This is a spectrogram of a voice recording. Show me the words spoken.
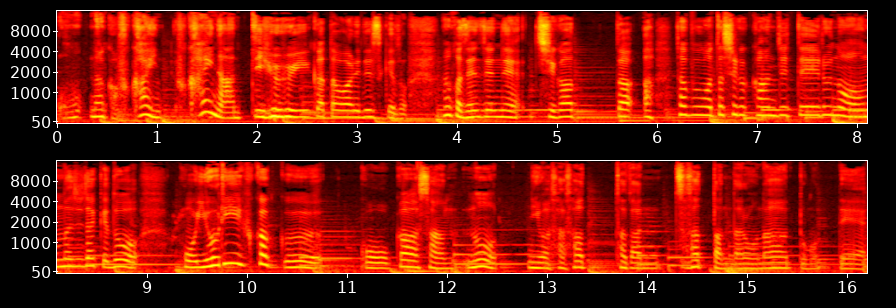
おなんか深い深いなっていう言い方はあれですけどなんか全然ね違ったあ多分私が感じているのは同じだけどこうより深くこうお母さんのには刺さった刺さったんだろうなと思って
